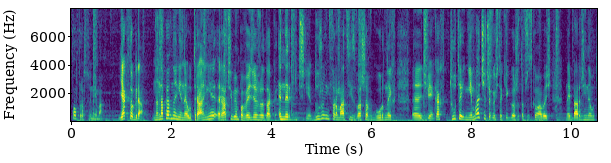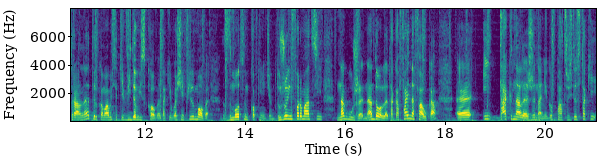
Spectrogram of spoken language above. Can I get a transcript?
po prostu nie ma. Jak to gra? No na pewno nie neutralnie, raczej bym powiedział, że tak energicznie. Dużo informacji, zwłaszcza w górnych e, dźwiękach. Tutaj nie macie czegoś takiego, że to wszystko ma być najbardziej neutralne, tylko ma być takie widowiskowe, takie właśnie filmowe, z mocnym kopnięciem. Dużo informacji na górze, na dole, taka fajna fałka e, i tak należy na niego patrzeć. To jest taki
